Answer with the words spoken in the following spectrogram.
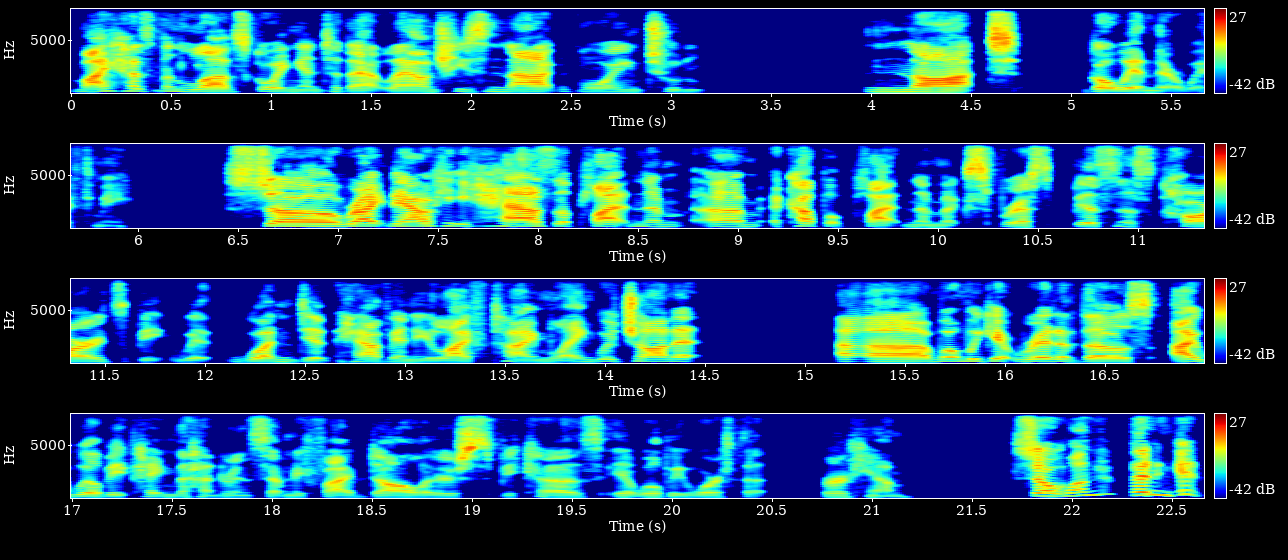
My husband loves going into that lounge. He's not going to not go in there with me. So right now he has a platinum, um, a couple platinum express business cards. Be, with one didn't have any lifetime language on it. Uh, when we get rid of those, I will be paying the hundred and seventy five dollars because it will be worth it for him. So, one but it,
